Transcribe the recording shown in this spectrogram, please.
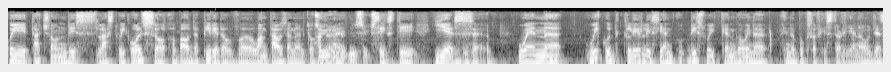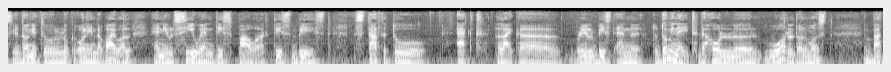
we touched on this last week also about the period of uh, 1,260 years uh, when uh, we could clearly see, and this we can go in the in the books of history. You know, just you don't need to look only in the Bible, and you'll see when this power, this beast, started to act like a real beast and uh, to dominate the whole uh, world almost. But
